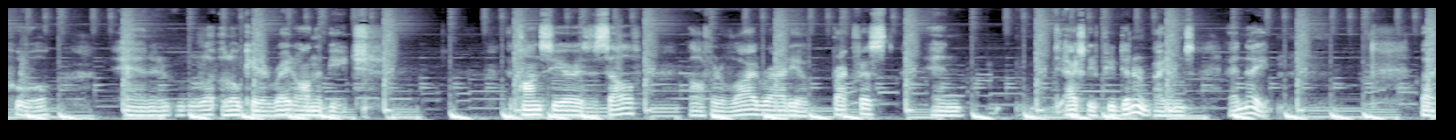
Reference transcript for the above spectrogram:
pool and lo- located right on the beach. The concierge itself offered a wide variety of breakfast and actually a few dinner items at night. But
